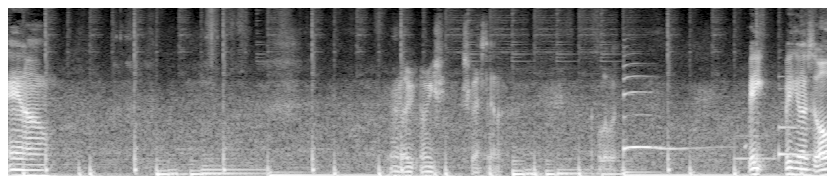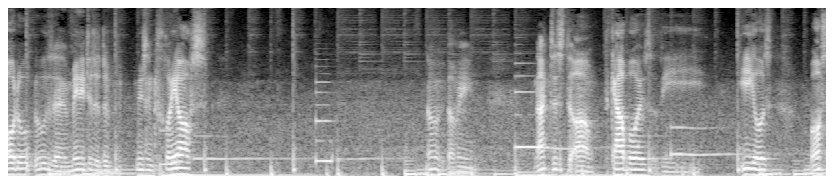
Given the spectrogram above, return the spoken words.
And um, scratch that up a little bit. Because all those that made it to the division playoffs. No, I mean, not just the um the Cowboys, the Eagles, but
